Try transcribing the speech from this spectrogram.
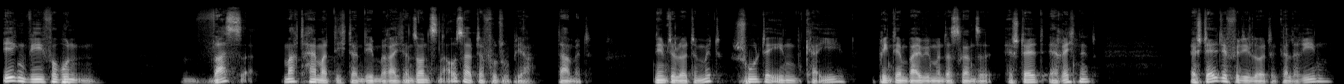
irgendwie verbunden. Was macht Heimatlichter in dem Bereich ansonsten außerhalb der Fotopia damit? Nehmt ihr Leute mit, schult ihr ihnen KI, bringt ihnen bei, wie man das Ganze erstellt, errechnet? Erstellt ihr für die Leute Galerien,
